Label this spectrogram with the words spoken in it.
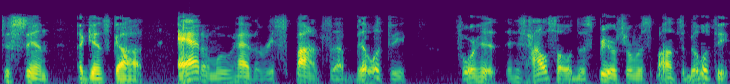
to sin against God. Adam, who had the responsibility for his, his household, the spiritual responsibility,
